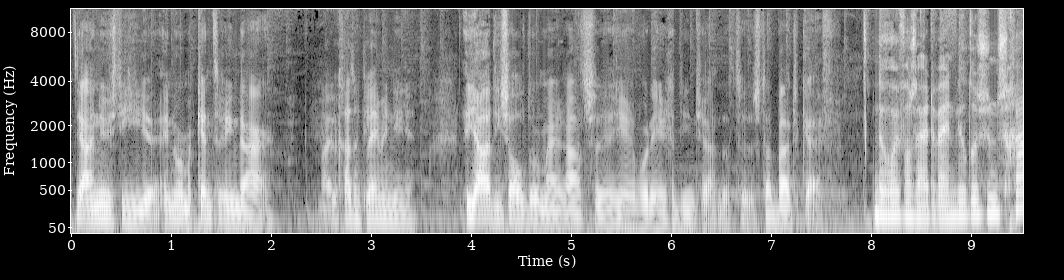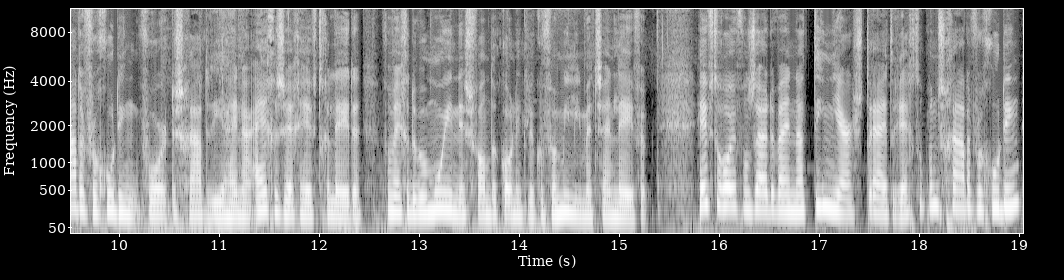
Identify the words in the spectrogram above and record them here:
ja, nu is die enorme kentering daar. Maar u gaat een claim indienen? Ja, die zal door mijn raadsheren worden ingediend. Ja, dat uh, staat buiten kijf. De Roy van Zuiderwijn wil dus een schadevergoeding... voor de schade die hij naar eigen zeggen heeft geleden... vanwege de bemoeienis van de koninklijke familie met zijn leven. Heeft de Roy van Zuiderwijn na tien jaar strijd recht op een schadevergoeding?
